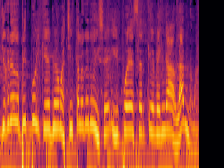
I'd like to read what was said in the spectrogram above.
Yo creo que Pitbull, que es medio machista lo que tú dices, y puede ser que venga a hablar nomás.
